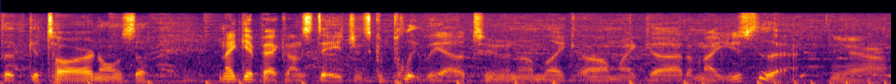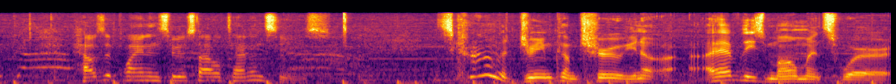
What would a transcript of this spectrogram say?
the guitar and all this stuff. And I get back on stage, and it's completely out of tune. I'm like, oh my god, I'm not used to that. Yeah. How's it playing in Suicidal Tendencies? It's kind of a dream come true. You know, I have these moments where,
